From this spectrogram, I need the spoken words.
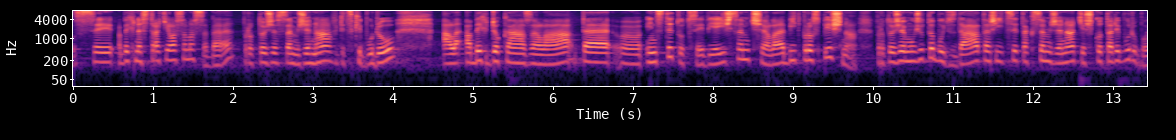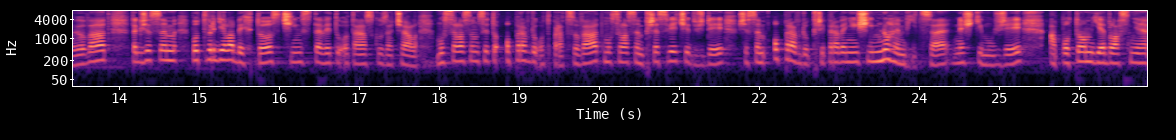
si, abych nestratila sama sebe, protože jsem žena, vždycky budu, ale abych dokázala té instituci, v jejíž jsem čele, být prospěšná, protože můžu to buď zdát a říct si, tak jsem žena, těžko těžko tady budu bojovat, takže jsem potvrdila bych to, s čím jste vy tu otázku začal. Musela jsem si to opravdu odpracovat, musela jsem přesvědčit vždy, že jsem opravdu připravenější mnohem více než ti muži a potom je vlastně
